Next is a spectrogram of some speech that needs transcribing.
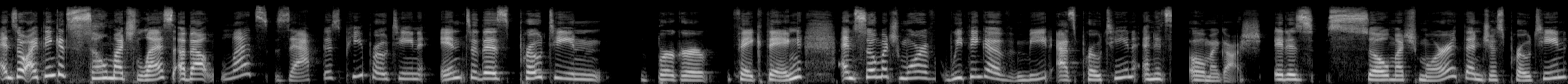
And so I think it's so much less about let's zap this pea protein into this protein burger fake thing. And so much more of we think of meat as protein and it's oh my gosh it is so much more than just protein.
